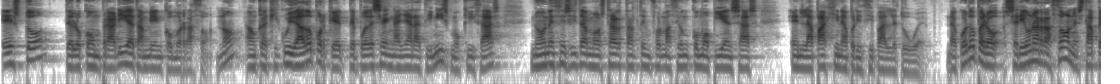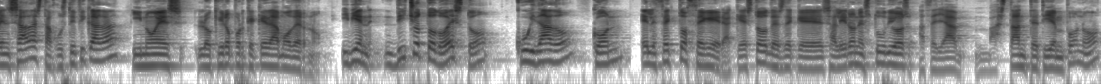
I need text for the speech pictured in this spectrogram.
Esto te lo compraría también como razón, ¿no? Aunque aquí cuidado porque te puedes engañar a ti mismo, quizás no necesitas mostrar tanta información como piensas en la página principal de tu web, ¿de acuerdo? Pero sería una razón, está pensada, está justificada y no es lo quiero porque queda moderno. Y bien, dicho todo esto, cuidado con el efecto ceguera, que esto desde que salieron estudios hace ya bastante tiempo, ¿no?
